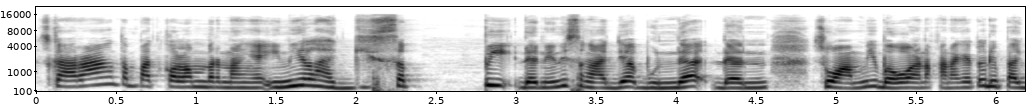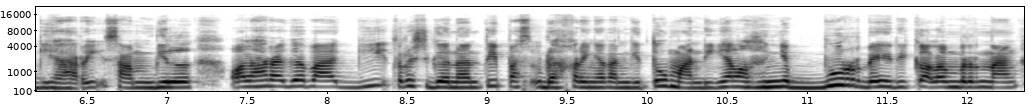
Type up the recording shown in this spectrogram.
sekarang tempat kolam berenangnya ini lagi sepi sepi dan ini sengaja bunda dan suami bawa anak-anak itu di pagi hari sambil olahraga pagi terus juga nanti pas udah keringatan gitu mandinya langsung nyebur deh di kolam berenang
